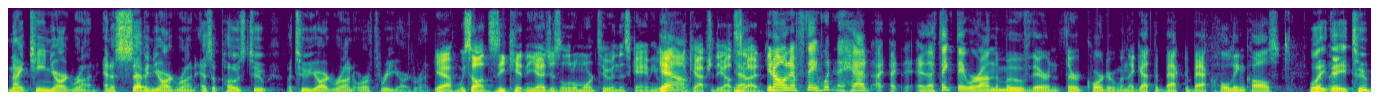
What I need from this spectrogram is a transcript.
19 yard run and a seven yard run as opposed to a two yard run or a three yard run. Yeah, we saw Zeke hitting the edges a little more too in this game. He was Yeah. able to capture the outside. You know, and if they wouldn't have had, I, I, and I think they were on the move there in the third quarter when they got the back-to-back holding calls. Well, they, they had two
